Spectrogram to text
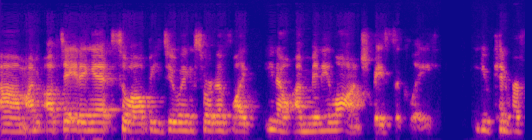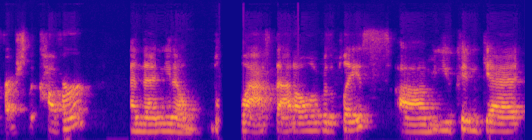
Um, I'm updating it, so I'll be doing sort of like you know a mini launch basically. You can refresh the cover and then you know blast that all over the place. Um, you can get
